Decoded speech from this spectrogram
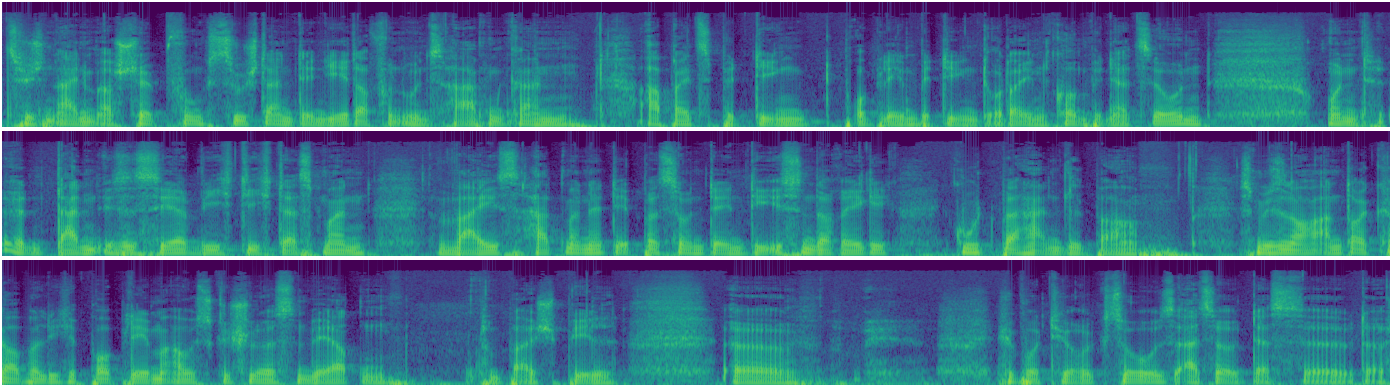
zwischen einem Erschöpfungszustand, den jeder von uns haben kann, arbeitsbedingt, problembedingt oder in Kombination. Und äh, dann ist es sehr wichtig, dass man weiß, hat man eine Depression, denn die ist in der Regel gut behandelbar. Es müssen auch andere körperliche Probleme ausgeschlossen werden werden, zum Beispiel äh, Hypothyroxose, also dass äh, der,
